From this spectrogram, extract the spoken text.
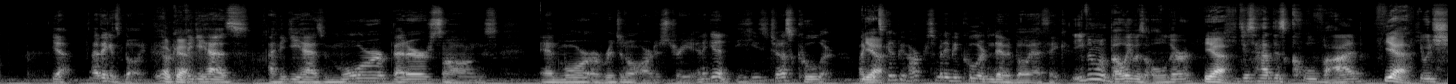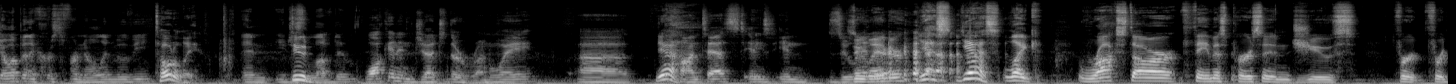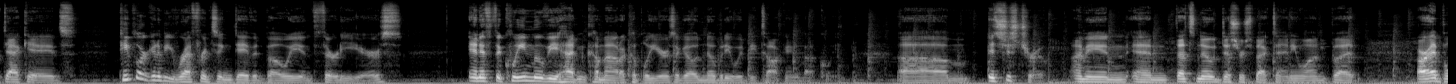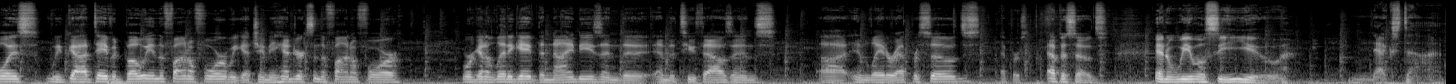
Yeah, I think it's Bowie. Okay. I think he has. I think he has more better songs and more original artistry. And again, he's just cooler. Like Yeah. it's gonna be hard for somebody to be cooler than David Bowie. I think. Even when Bowie was older, Yeah, he just had this cool vibe. yeah, He would show up in a Christopher Nolan movie, totally. and you just Dude. loved him. Walk in and judge the runway. Uh, Yeah. Contest in in Zoolander. Zoolander. yes, yes. Like rock star, famous person juice for for decades. People are going to be referencing David Bowie in 30 years. And if the Queen movie hadn't come out a couple years ago, nobody would be talking about Queen. Um, it's just true. I mean, and that's no disrespect to anyone, but all right, boys, we've got David Bowie in the final four. We got Jimi Hendrix in the final four. We're gonna litigate the '90s and the and the 2000s uh, in later episodes. Epi- episodes, and we will see you next time.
